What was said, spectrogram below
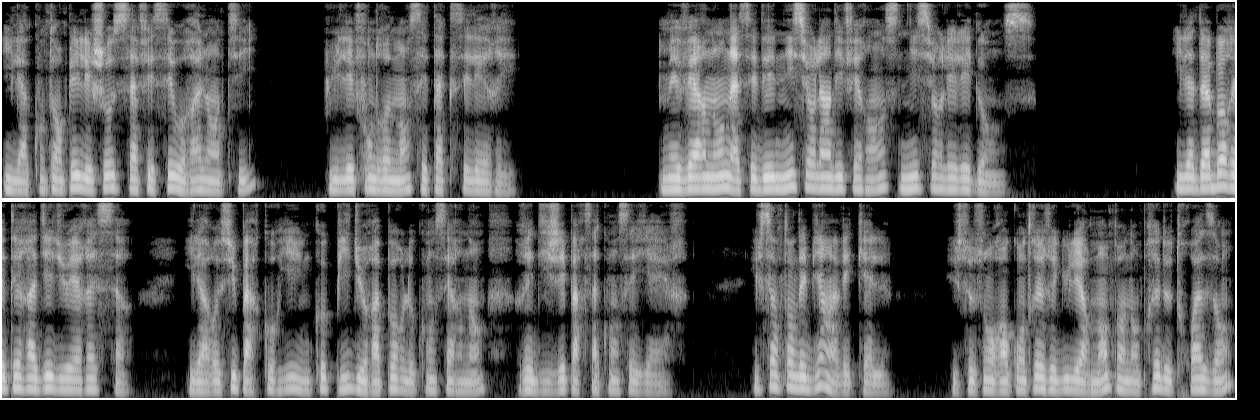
Il a contemplé les choses s'affaisser au ralenti, puis l'effondrement s'est accéléré. Mais Vernon n'a cédé ni sur l'indifférence ni sur l'élégance. Il a d'abord été radié du RSA. Il a reçu par courrier une copie du rapport le concernant, rédigé par sa conseillère. Il s'entendait bien avec elle. Ils se sont rencontrés régulièrement pendant près de trois ans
